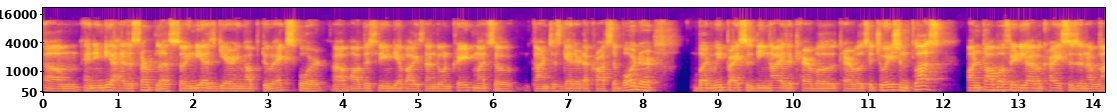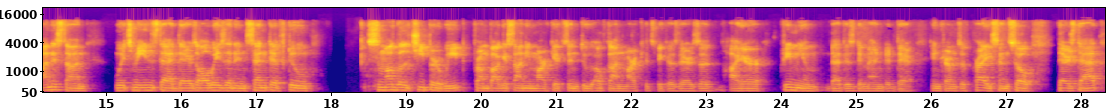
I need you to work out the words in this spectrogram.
um, and India has a surplus. So India is gearing up to export. Uh, obviously, India Pakistan don't trade much, so can't just get it across the border. But wheat prices being high is a terrible, terrible situation. Plus, on top of it, you have a crisis in Afghanistan which means that there's always an incentive to smuggle cheaper wheat from Pakistani markets into Afghan markets because there's a higher premium that is demanded there in terms of price. And so there's that.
